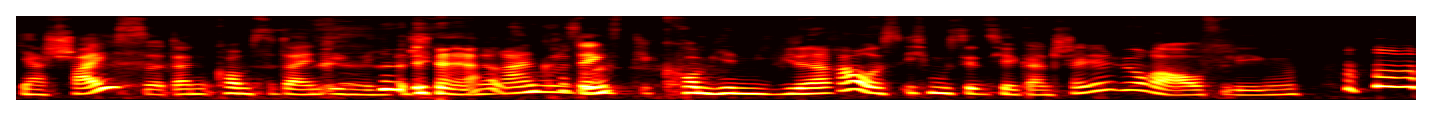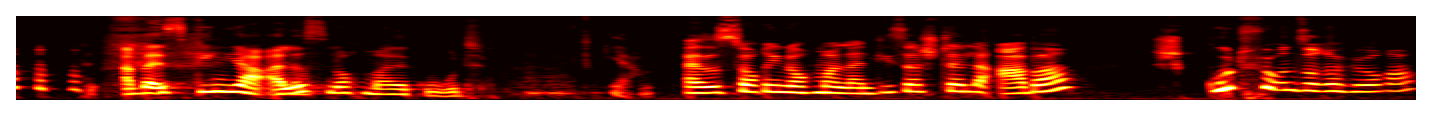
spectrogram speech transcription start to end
Ja, scheiße, dann kommst du da in irgendwelche Gespräche Ja, rein, ne? denkst, ich komme hier nie wieder raus. Ich muss jetzt hier ganz schnell den Hörer auflegen. Aber es ging ja alles noch mal gut. Ja, also sorry nochmal an dieser Stelle, aber gut für unsere Hörer.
